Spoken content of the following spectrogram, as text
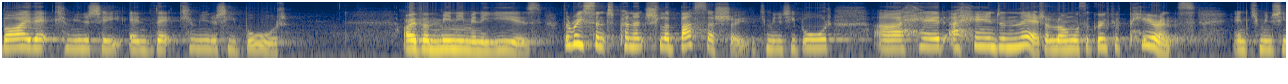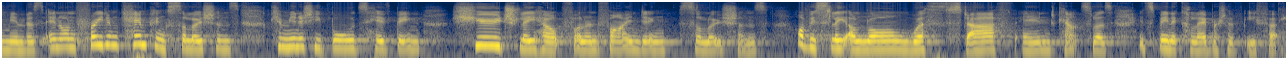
by that community and that community board over many, many years. The recent Peninsula bus issue, the community board uh, had a hand in that, along with a group of parents and community members. And on freedom camping solutions, community boards have been hugely helpful in finding solutions. Obviously, along with staff and councillors, it's been a collaborative effort.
